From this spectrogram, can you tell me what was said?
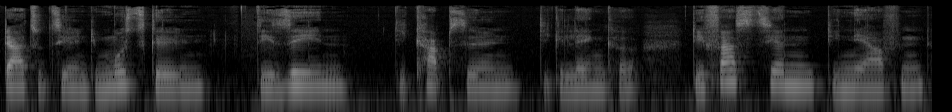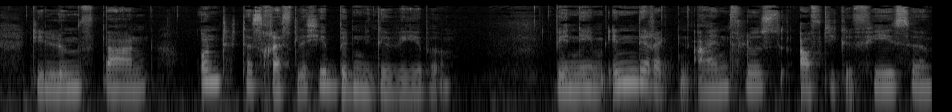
Dazu zählen die Muskeln, die Sehnen, die Kapseln, die Gelenke, die Faszien, die Nerven, die Lymphbahn und das restliche Bindegewebe. Wir nehmen indirekten Einfluss auf die Gefäße,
